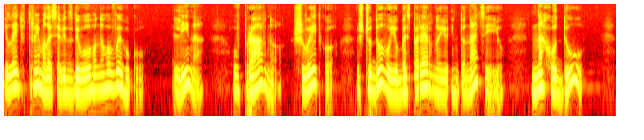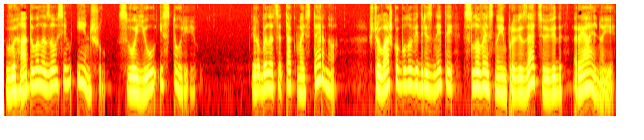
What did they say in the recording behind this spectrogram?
І ледь втрималася від здивованого вигуку. Ліна вправно, швидко, з чудовою безперервною інтонацією на ходу вигадувала зовсім іншу свою історію. І робила це так майстерно, що важко було відрізнити словесну імпровізацію від реальної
